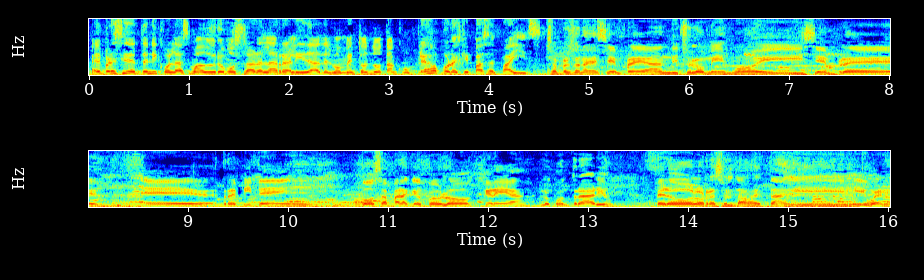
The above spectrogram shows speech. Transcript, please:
el presidente Nicolás Maduro mostrará la realidad del momento no tan complejo por el que pasa el país. Son personas que siempre han dicho lo mismo y siempre eh, repiten cosas para que el pueblo crea lo contrario pero los resultados están y, bueno,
